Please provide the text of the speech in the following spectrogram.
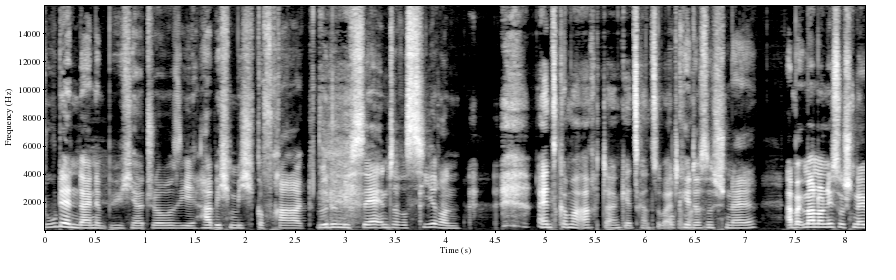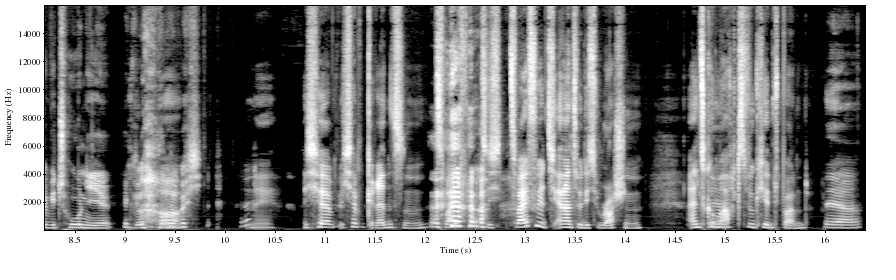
du denn deine Bücher, Josie? Habe ich mich gefragt. Würde mich sehr interessieren. 1,8, danke, jetzt kannst du weitermachen. Okay, das ist schnell. Aber immer noch nicht so schnell wie Toni, glaube Oh. ich. Nee. Ich habe ich hab Grenzen. 2 fühlt, sich, zwei fühlt sich an, als würde ich rushen. 1,8 Ja. ist wirklich entspannt. Ja.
